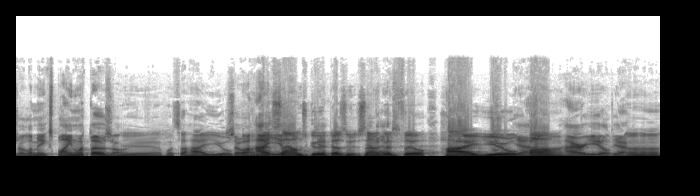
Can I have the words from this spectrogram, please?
So let me explain what those are. yeah. What's a high yield So a high that yield- sounds good, yeah. doesn't it? Sound good. Phil? High yield Yeah, bond. higher yield. Yeah, Uh-huh,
